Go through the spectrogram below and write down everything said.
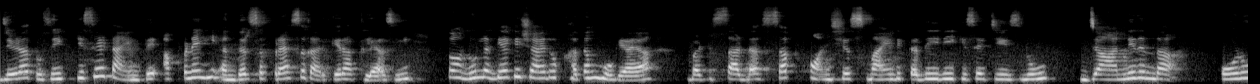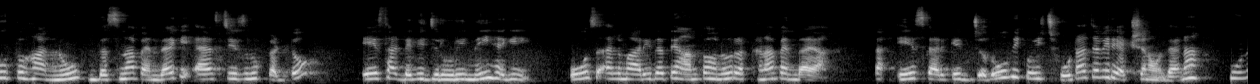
ਜਿਹੜਾ ਤੁਸੀਂ ਕਿਸੇ ਟਾਈਮ ਤੇ ਆਪਣੇ ਹੀ ਅੰਦਰ ਸਪਰੈਸ ਕਰਕੇ ਰੱਖ ਲਿਆ ਸੀ। ਤੁਹਾਨੂੰ ਲੱਗਿਆ ਕਿ ਸ਼ਾਇਦ ਉਹ ਖਤਮ ਹੋ ਗਿਆ ਆ ਬਟ ਸਾਡਾ ਸਬਕੌਂਸ਼ੀਅਸ ਮਾਈਂਡ ਕਦੀ ਵੀ ਕਿਸੇ ਚੀਜ਼ ਨੂੰ ਜਾਣ ਨਹੀਂ ਦਿੰਦਾ। ਉਹਨੂੰ ਤੁਹਾਨੂੰ ਦੱਸਣਾ ਪੈਂਦਾ ਹੈ ਕਿ ਇਸ ਚੀਜ਼ ਨੂੰ ਕੱਢੋ। ਇਹ ਸਾਡੇ ਲਈ ਜ਼ਰੂਰੀ ਨਹੀਂ ਹੈਗੀ। ਉਸ ਅਲਮਾਰੀ ਦਾ ਧਿਆਨ ਤੁਹਾਨੂੰ ਰੱਖਣਾ ਪੈਂਦਾ ਆ। ਤਾਂ ਇਸ ਕਰਕੇ ਜਦੋਂ ਵੀ ਕੋਈ ਛੋਟਾ ਜਿਹਾ ਵੀ ਰਿਐਕਸ਼ਨ ਆਉਂਦਾ ਹੈ ਨਾ, ਹੁਣ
